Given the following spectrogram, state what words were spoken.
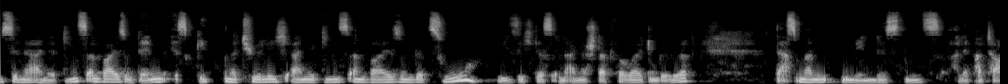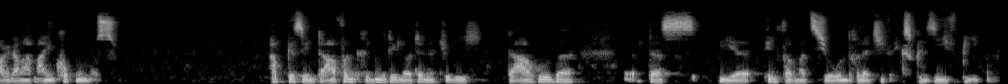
Sinne einer Dienstanweisung, denn es gibt natürlich eine Dienstanweisung dazu, wie sich das in einer Stadtverwaltung gehört, dass man mindestens alle paar Tage da mal reingucken muss. Abgesehen davon kriegen wir die Leute natürlich darüber, dass wir Informationen relativ exklusiv bieten.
